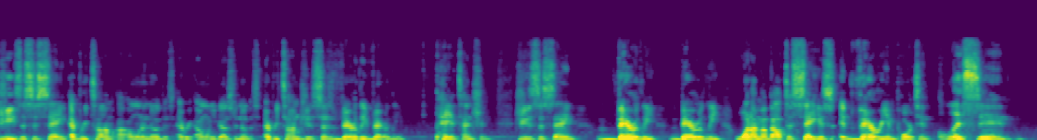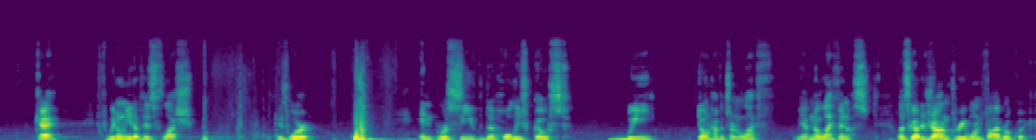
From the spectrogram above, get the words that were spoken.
Jesus is saying every time I, I want to know this. Every I want you guys to know this. Every time Jesus says verily, verily, pay attention. Jesus is saying verily, verily, what I'm about to say is very important. Listen. Okay? If we don't eat of his flesh, his word, and receive the Holy Ghost, we don't have eternal life. We have no life in us. Let's go to John 3 1 5 real quick.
